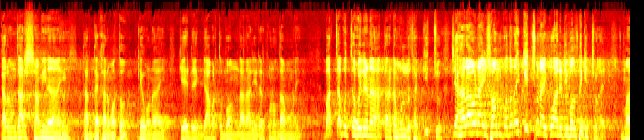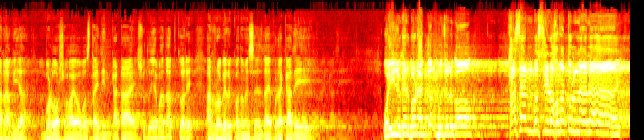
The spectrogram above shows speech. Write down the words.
কারণ যার স্বামী নাই, তার দেখার মতো কেউ নাই। কে দেখবে? আবার তো বন্দা নারী, এটার কোনো দাম নাই। বাচ্চা বুচ্চা হইলে না, তার একটা মূল্য থাকে। কিচ্ছু। চেহারাও নাই সম্পদ নাই, কিচ্ছু নাই কোয়ালিটি বলতে কিচ্ছু নাই। মা রাবিয়া, বড় অসহায় অবস্থায় দিন কাটায়, শুধু এবাদাত করে, আর রবের কদমে সেজদায় পড়া কাঁদে। ওই যুগের বড় একজন বুজুর্গ, হাসান বসরি রহমাতুল্লাহ।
